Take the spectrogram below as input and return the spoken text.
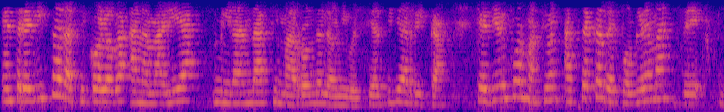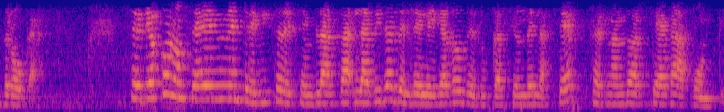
Entrevista a la psicóloga Ana María Miranda Cimarrón de la Universidad Villarrica, que dio información acerca del problema de drogas. Se dio a conocer en una entrevista de Semblanza la vida del delegado de Educación de la SEP, Fernando Arceaga Aponte.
